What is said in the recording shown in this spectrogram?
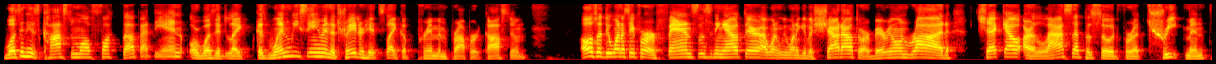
wasn't his costume all fucked up at the end, or was it like? Because when we see him in the trailer, it's like a prim and proper costume. Also, I do want to say for our fans listening out there, I want we want to give a shout out to our very own Rod. Check out our last episode for a treatment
